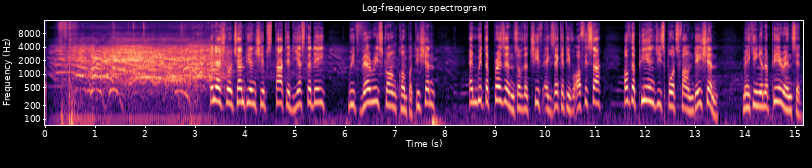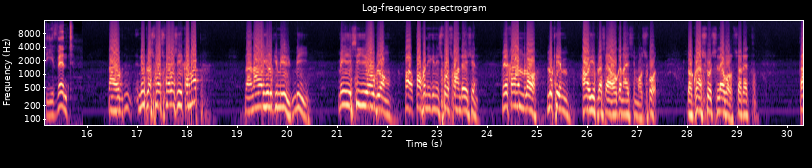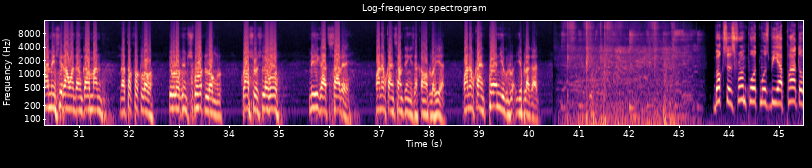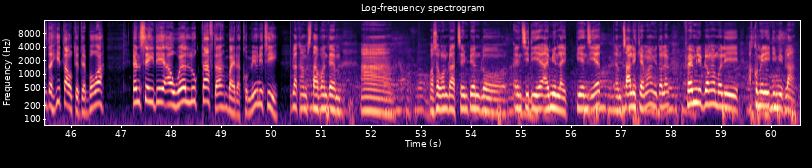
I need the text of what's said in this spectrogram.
The national championship started yesterday with very strong competition and with the presence of the chief executive officer of the PNG Sports Foundation making an appearance at the event. Now, Nipla Sports Policy come up. Now, now you look at me, me, me CEO of Long, Papua New Guinea Sports Foundation. Me come lo, look him how you plus organize him sport, the grassroots level, so that time is around them government, na talk talk lo, develop him sport long grassroots level. Me got sabe, one of kind something is a come up here. One of kind turn you you plagad. Boxers from Port Moresby are part of the hit out at the Eboa and say they are well looked after by the community. Belakang staff on them, uh, also one blood champion blow NCDA, I mean like PNG, them Charlie Kema, mi tolem family belong moli accommodate mi plan.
